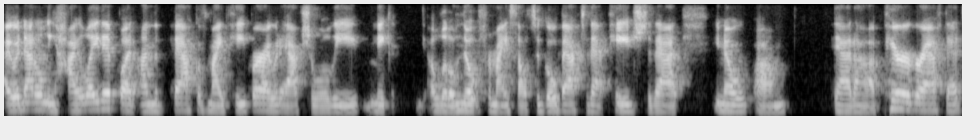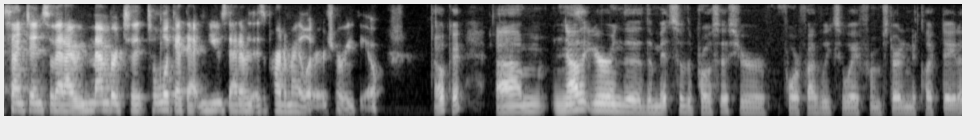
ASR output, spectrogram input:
I would not only highlight it, but on the back of my paper, I would actually make a little note for myself to go back to that page to that you know um, that uh, paragraph that sentence so that i remember to, to look at that and use that as a part of my literature review. Okay. Um, now that you're in the the midst of the process you're four or five weeks away from starting to collect data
